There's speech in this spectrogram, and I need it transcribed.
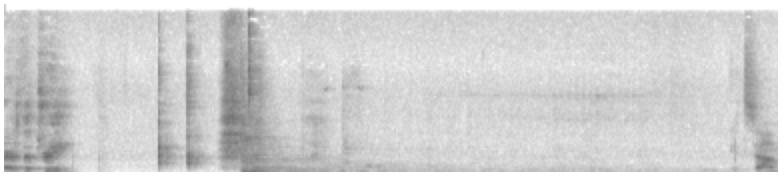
Where's the tree? It's, um,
